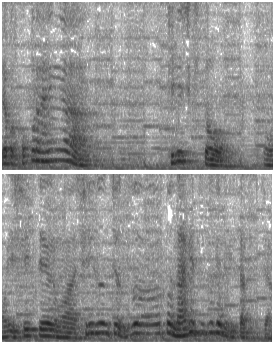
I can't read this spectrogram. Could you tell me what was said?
やっぱここら辺が桐敷と石井っていうのはシーズン中ずっと投げ続けてきたピッチャー。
